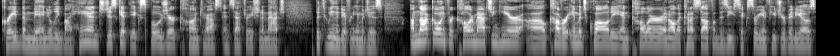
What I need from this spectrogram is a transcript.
grade them manually by hand to just get the exposure, contrast, and saturation to match between the different images. I'm not going for color matching here. I'll cover image quality and color and all that kind of stuff of the Z6 III in future videos.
